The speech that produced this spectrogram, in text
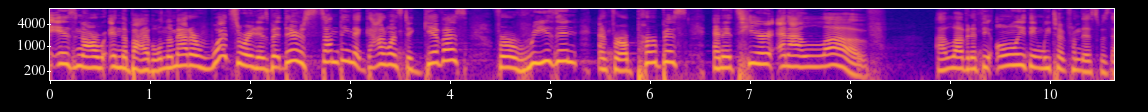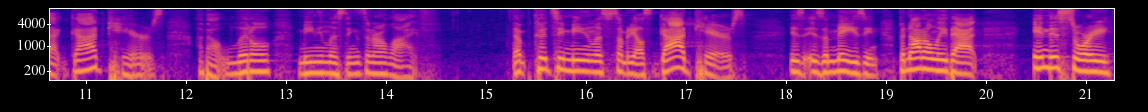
it is in, our, in the Bible, no matter what story it is, but there is something that God wants to give us for a reason and for a purpose, and it's here, and I love, I love. And if the only thing we took from this was that God cares about little meaningless things in our life that could seem meaningless to somebody else, God cares is, is amazing. But not only that, in this story,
